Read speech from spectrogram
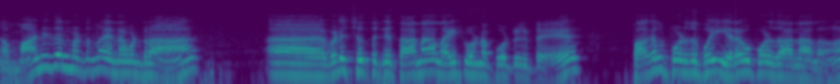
நான் மனிதன் மட்டும்தான் என்ன பண்ணுறான் வெளிச்சத்துக்கு தானா லைட் ஒன்றை போட்டுக்கிட்டு பகல் பொழுது போய் இரவு பொழுது ஆனாலும்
